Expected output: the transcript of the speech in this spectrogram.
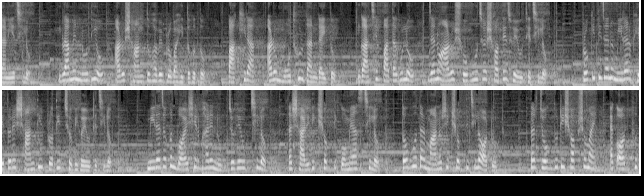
জানিয়েছিল। গ্রামের নদীও আরও শান্তভাবে প্রবাহিত হতো, পাখিরা আরও মধুর গান গাইত, গাছের পাতাগুলো যেন আরও সবুজ আর সতেজ হয়ে উঠেছিল। প্রকৃতি যেন মীরার ভেতরে শান্তির প্রতিচ্ছবি হয়ে উঠেছিল। মীরা যখন বয়সের ভারে নুব্জ হয়ে উঠছিল, তার শারীরিক শক্তি কমে আসছিল, তবুও তার মানসিক শক্তি ছিল অটুট। তার চোখ দুটি সবসময় এক অদ্ভুত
